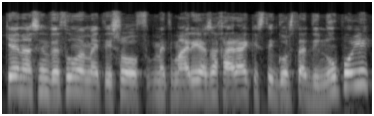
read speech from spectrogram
και να συνδεθούμε με τη, Σοφ, με τη Μαρία Ζαχαράκη στην Κωνσταντινούπολη,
